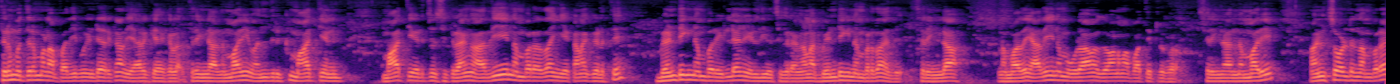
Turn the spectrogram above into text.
திரும்ப திரும்ப நான் பதிவு பண்ணிட்டே இருக்கேன். அது யாரும் கேட்கல. சரிங்களா? அந்த மாதிரி வந்திருக்கு. மாற்றி அனுப்பி மாற்றி எடுத்து வச்சுக்கிறாங்க. அதே நம்பரை தான் இங்கே கணக்கு எடுத்து பெண்டிங் நம்பர் இல்லைன்னு எழுதி வச்சுக்கிறாங்க. ஆனால் பெண்டிங் நம்பர் தான் இது. சரிங்களா? நம்ம அதையும் அதையும் நம்ம விடாமல் கவனமாக பார்த்துட்ருக்கோம் சரிங்களா? இந்த மாதிரி அன்சோல்டு நம்பரை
